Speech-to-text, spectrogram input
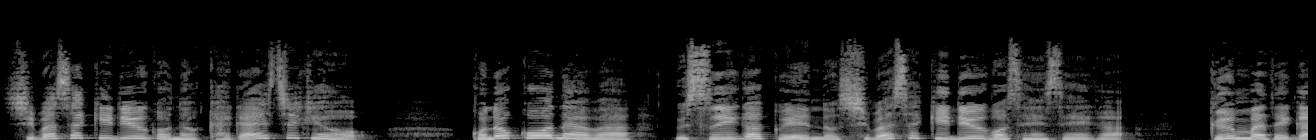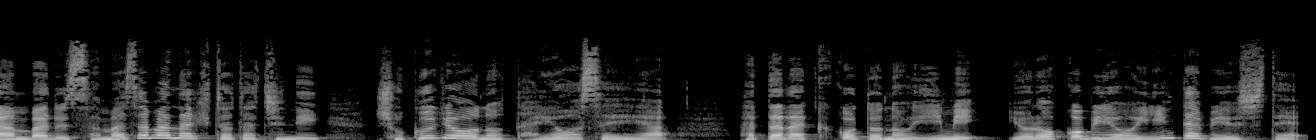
柴崎龍吾の課外授業。このコーナーは薄井学園の柴崎龍吾先生が群馬で頑張る様々な人たちに職業の多様性や働くことの意味、喜びをインタビューして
